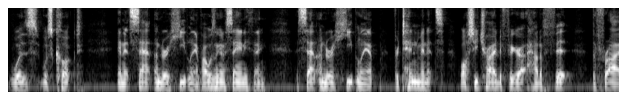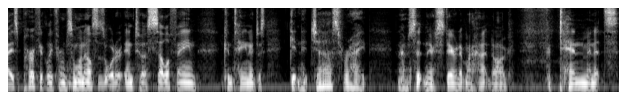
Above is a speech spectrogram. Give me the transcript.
was was cooked, and it sat under a heat lamp. I wasn't going to say anything. It sat under a heat lamp for ten minutes while she tried to figure out how to fit the fries perfectly from someone else's order into a cellophane container, just getting it just right. And I'm sitting there staring at my hot dog for ten minutes.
